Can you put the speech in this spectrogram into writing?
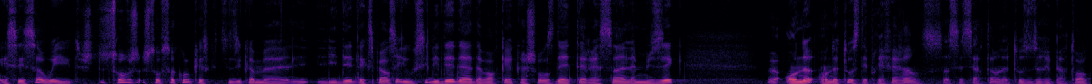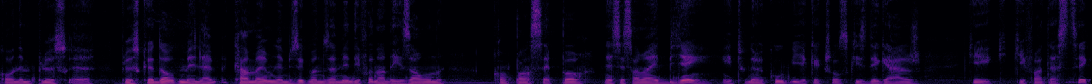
et c'est ça, oui. Je, trouve, je trouve ça cool, qu'est-ce que tu dis, comme euh, l'idée de l'expérience et aussi l'idée d'a- d'avoir quelque chose d'intéressant. La musique, euh, on a, on a tous des préférences, ça c'est certain. On a tous du répertoire qu'on aime plus, euh, plus que d'autres, mais quand même, la musique va nous amener des fois dans des zones qu'on pensait pas nécessairement être bien. Et tout d'un coup, il y a quelque chose qui se dégage qui est, fantastique.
